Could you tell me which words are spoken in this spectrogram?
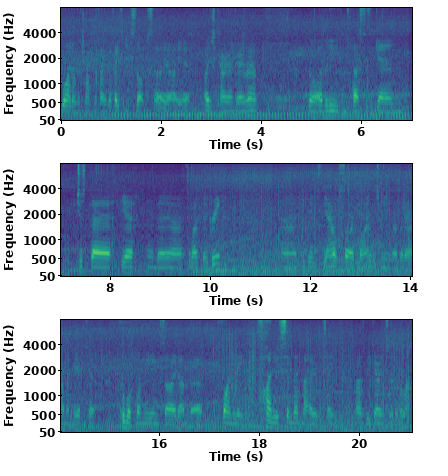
wide on the track. In fact, effectively stops. So I, uh, I just carry on going around but I believe he comes past us again just there, yeah, and uh, the light go green. And he hits the outside line, which means I'm gonna I'm gonna be able to come up on the inside and uh, finally finally cement that overtake as we go into another lap.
